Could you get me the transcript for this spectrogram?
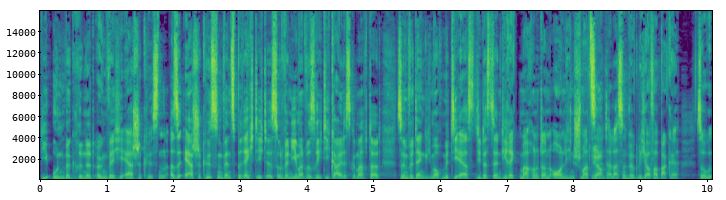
die unbegründet irgendwelche Ärsche küssen. Also Ärsche küssen, wenn es berechtigt ist und wenn jemand was richtig Geiles gemacht hat, sind wir, denke ich mal, auch mit die Ersten, die das dann direkt machen und dann ordentlichen Schmatzer Ja. hinterlassen, wirklich auf der Backe. So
